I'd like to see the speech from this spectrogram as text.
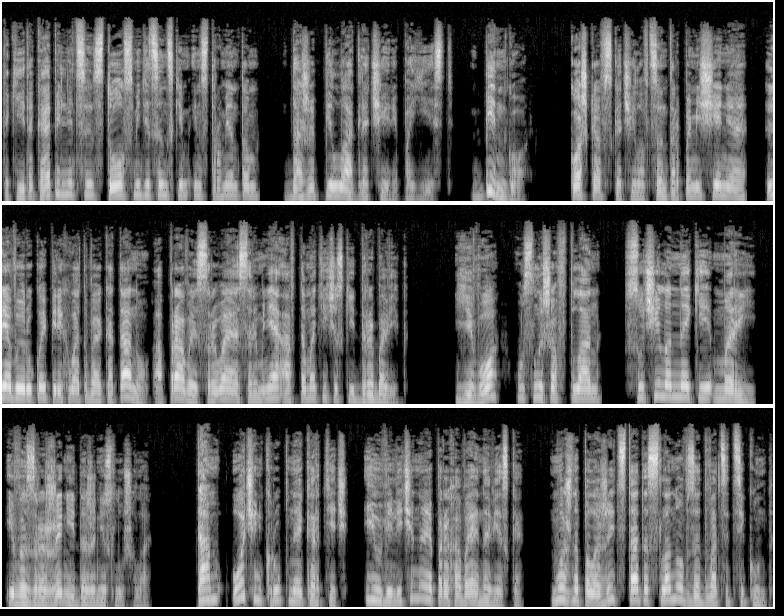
Какие-то капельницы, стол с медицинским инструментом, Даже пила для черепа есть. Бинго! Кошка вскочила в центр помещения, левой рукой перехватывая катану, а правой срывая с ремня автоматический дробовик. Его, услышав план, всучила Неки Мари и возражений даже не слушала. Там очень крупная картечь и увеличенная пороховая навеска. Можно положить стадо слонов за 20 секунд.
